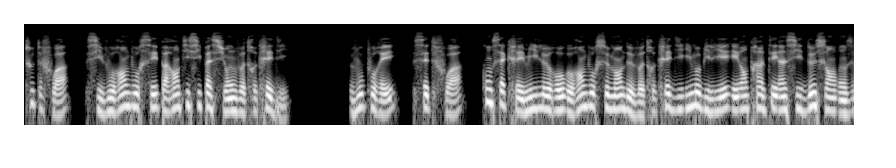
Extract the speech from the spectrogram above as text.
Toutefois, si vous remboursez par anticipation votre crédit, vous pourrez, cette fois, consacrer 1000 euros au remboursement de votre crédit immobilier et emprunter ainsi 211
